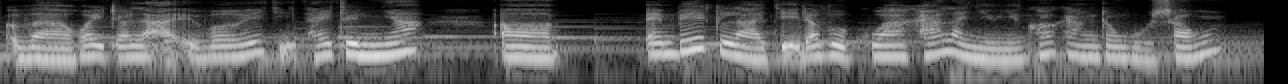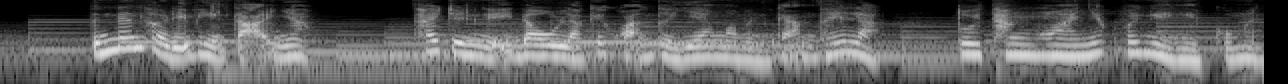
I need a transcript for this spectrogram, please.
Và quay trở lại với chị Thái Trinh nhé à, ờ, em biết là chị đã vượt qua khá là nhiều những khó khăn trong cuộc sống. Tính đến thời điểm hiện tại nha Thái Trinh nghĩ đâu là cái khoảng thời gian mà mình cảm thấy là tôi thăng hoa nhất với nghề nghiệp của mình?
